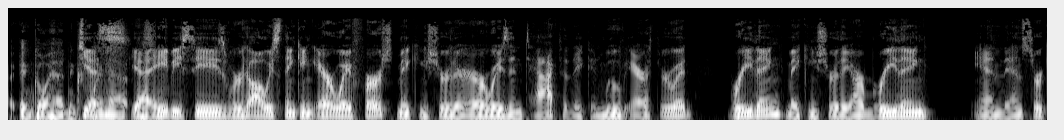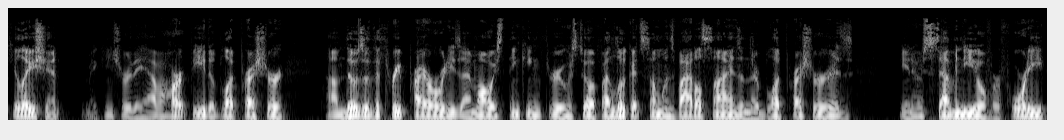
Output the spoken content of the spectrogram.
Uh, and go ahead and explain yes, that. yeah, ABCs. We're always thinking airway first, making sure their airway's intact, that they can move air through it. Breathing, making sure they are breathing, and then circulation, making sure they have a heartbeat, a blood pressure. Um, those are the three priorities I'm always thinking through. So if I look at someone's vital signs and their blood pressure is, you know, 70 over 40,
